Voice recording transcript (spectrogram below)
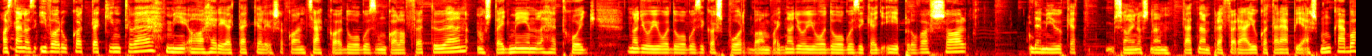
Aztán az ivarukat tekintve mi a heréltekkel és a kancál utcákkal dolgozunk alapvetően. Most egy mén lehet, hogy nagyon jól dolgozik a sportban, vagy nagyon jól dolgozik egy épp lovassal, de mi őket sajnos nem, tehát nem preferáljuk a terápiás munkába.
